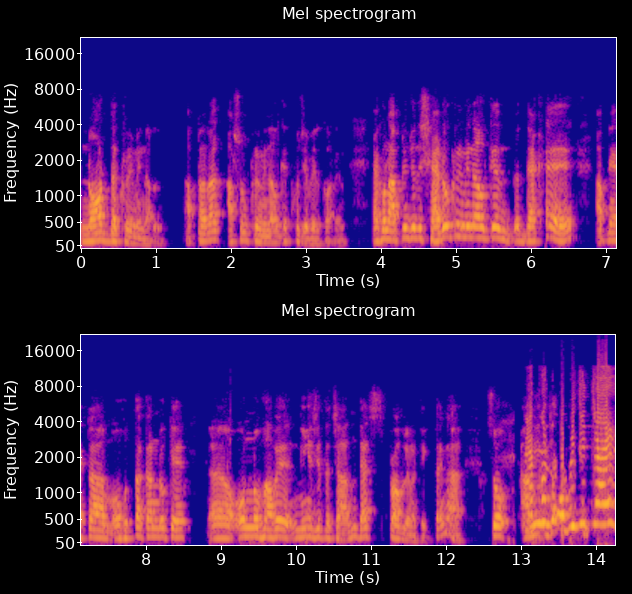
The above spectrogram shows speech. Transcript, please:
not the criminal আপনারা আসল ক্রিমিনালকে খুঁজে বের করেন। এখন আপনি যদি শ্যাডো ক্রিমিনালকে দেখায় আপনি একটা হত্যাকাণ্ডকে অন্যভাবে নিয়ে যেতে চান দ্যাটস প্রবলেমেটিক তাই না? সো এখন অভিজিৎ রায়ের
